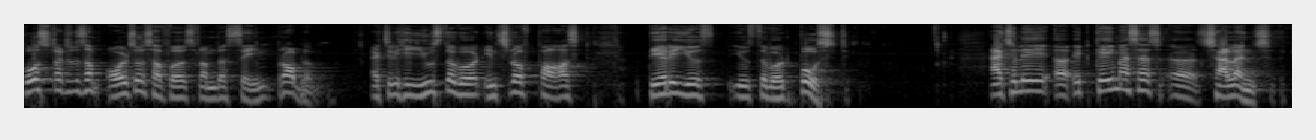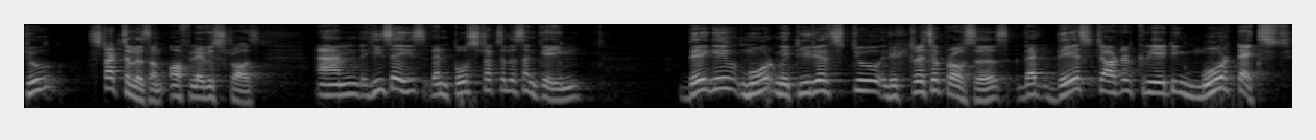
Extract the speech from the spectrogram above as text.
Post-structuralism also suffers from the same problem. Actually, he used the word instead of past. Theory used the word post. Actually, uh, it came as a uh, challenge to structuralism of Levi-Strauss and he says when post-structuralism came, they gave more materials to literature professors that they started creating more text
